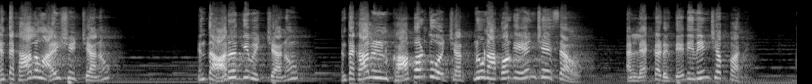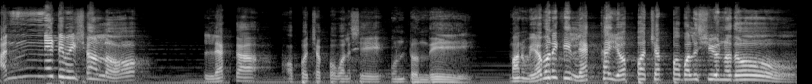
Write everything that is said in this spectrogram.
ఇంతకాలం ఆయుష్ ఇచ్చాను ఇంత ఆరోగ్యం ఇచ్చాను ఇంతకాలం నేను కాపాడుతూ వచ్చాను నువ్వు నా కొరకు ఏం చేశావు అని లెక్క అడిగితే నేనేం చెప్పాలి? అన్నిటి విషయంలో లెక్క ఒప్ప చెప్పవలసి ఉంటుంది. మనం ఎవరికి లెక్క యొప్ప చెప్పవలసి ఉన్నదో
